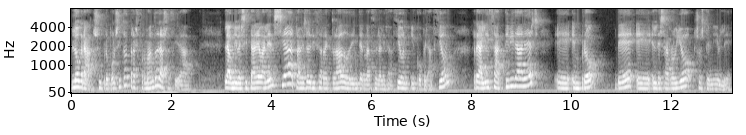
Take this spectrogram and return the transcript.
Logra su propósito transformando la sociedad. La Universidad de Valencia, a través del Vicerrectorado de Internacionalización y Cooperación, realiza actividades eh, en pro del de, eh, desarrollo sostenible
